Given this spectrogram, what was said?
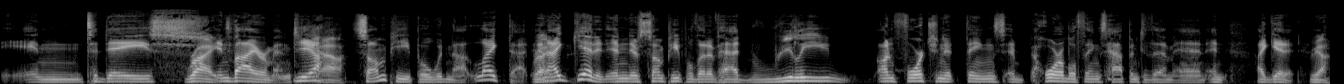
in today's Right. environment, Yeah. some people would not like that. Right. And I get it. And there's some people that have had really unfortunate things and horrible things happen to them and and I get it. Yeah.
